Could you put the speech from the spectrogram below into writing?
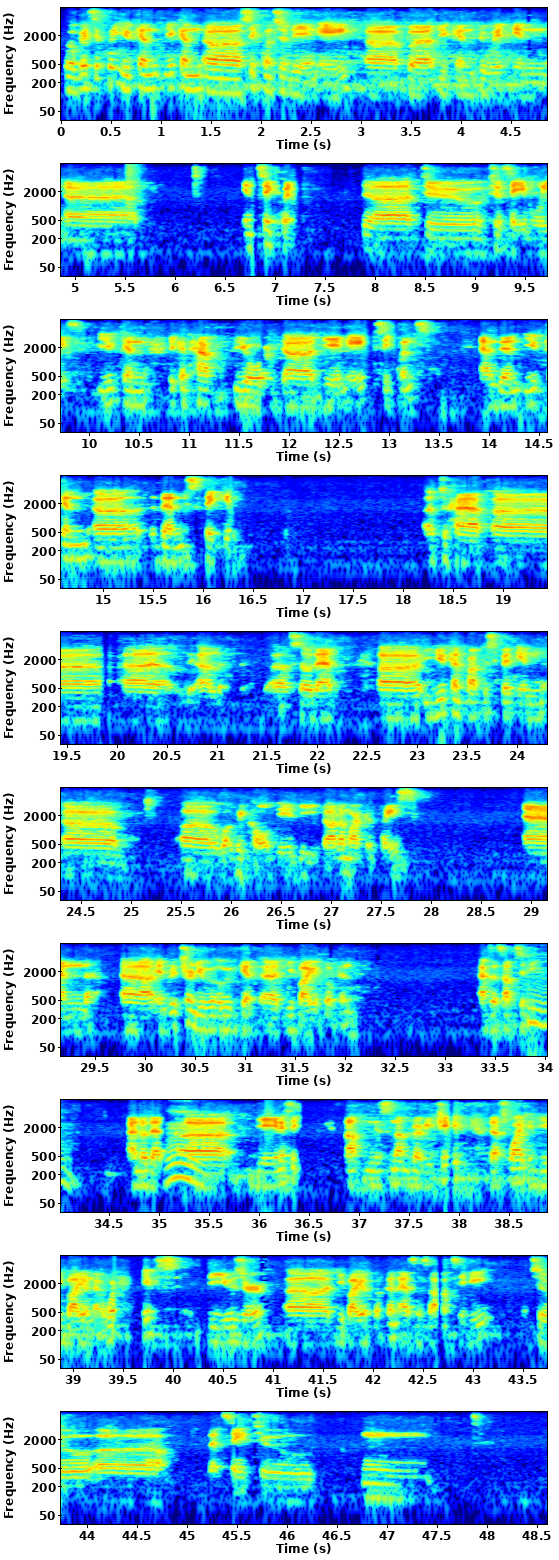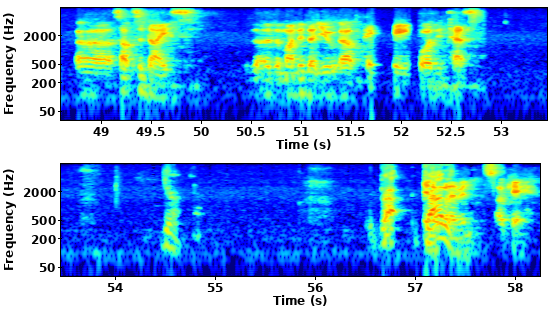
So basically, you can you can uh, sequence your DNA, uh, but you can do it in uh, in secret uh, to to save waste. You can you can have your uh, DNA sequence, and then you can uh, then stake it to have so that you can participate in what we call the, the data marketplace, and uh, in return, you will get the bio token as a subsidy. Mm. I know that mm. uh, the NSC is not, is not very cheap. That's why the bio network gives the user uh, the bio token as a subsidy to, uh, let's say, to mm, uh, subsidize the, the money that you uh, pay for the test. Yeah. Got, got it. Okay.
